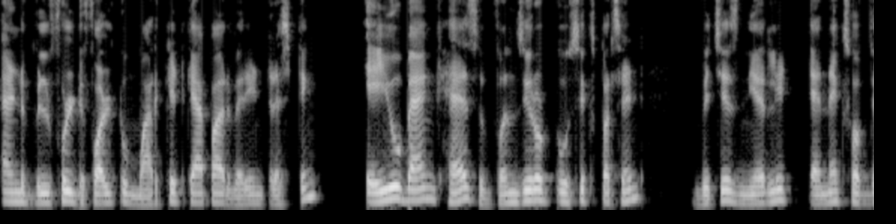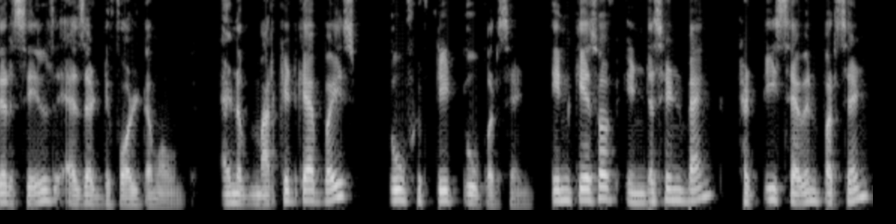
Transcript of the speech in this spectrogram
and willful default to market cap are very interesting. AU Bank has 1026%, which is nearly 10x of their sales as a default amount, and market cap wise, 252%. In case of IndusInd Bank, 37%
